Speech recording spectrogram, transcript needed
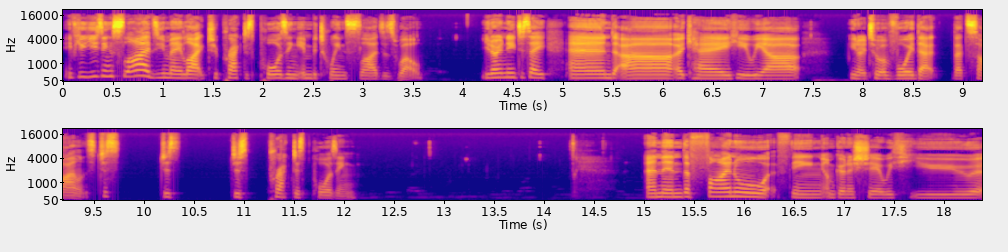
If you're using slides, you may like to practice pausing in between slides as well. You don't need to say, and uh, okay, here we are, you know, to avoid that that silence. Just just just practice pausing. And then the final thing I'm going to share with you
